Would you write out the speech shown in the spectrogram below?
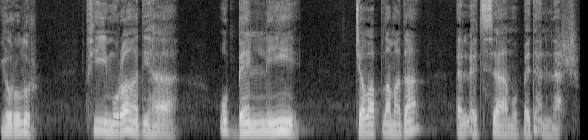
yorulur. Fi muradiha, o benliği cevaplamada el ecsamu bedenler.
